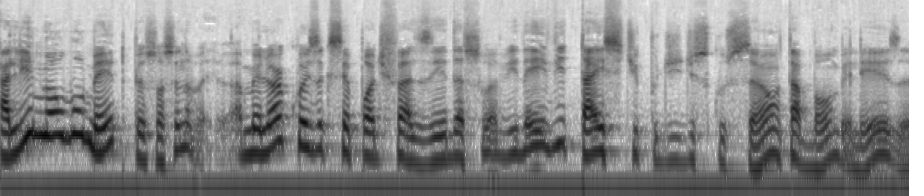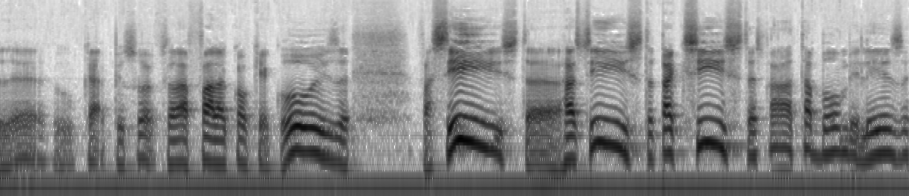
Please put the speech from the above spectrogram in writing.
ali não é o momento, pessoal. Não, a melhor coisa que você pode fazer da sua vida é evitar esse tipo de discussão, tá bom, beleza, né? O, a pessoa lá, fala qualquer coisa, fascista, racista, taxista, fala, ah, tá bom, beleza.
